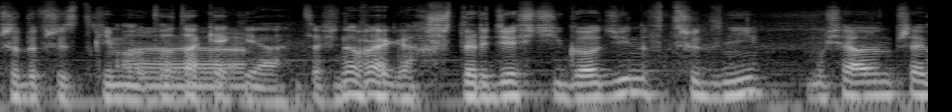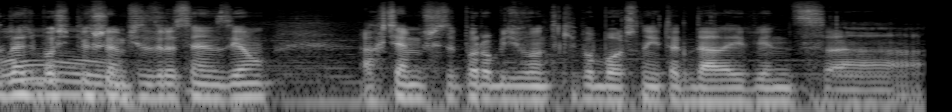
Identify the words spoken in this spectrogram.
przede wszystkim. O, to E, tak jak ja, coś nowego. 40 godzin w 3 dni musiałem przegrać, bo śpieszyłem się z recenzją, a chciałem jeszcze porobić wątki poboczne i tak dalej, więc e,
